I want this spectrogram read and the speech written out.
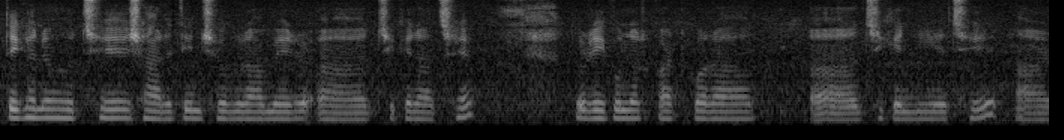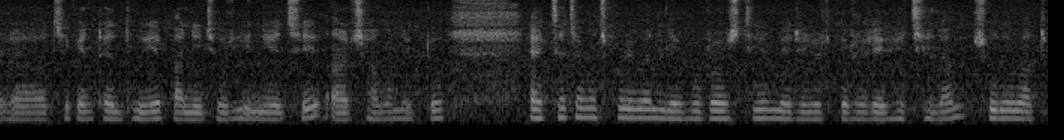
তো এখানে হচ্ছে সাড়ে তিনশো গ্রামের চিকেন আছে। তো রেগুলার কাট করা চিকেন নিয়েছি। আর চিকেনটা ধুয়ে পানি ঝরিয়ে নিয়েছি। আর সামান্য একটু এক চা চামচ পরিমাণ লেবুর রস দিয়ে ম্যারিনেট করে রেখেছিলাম। শুধুমাত্র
